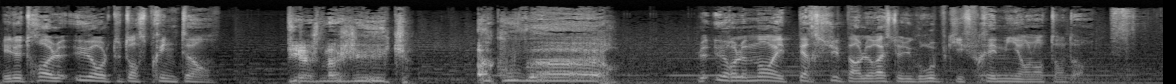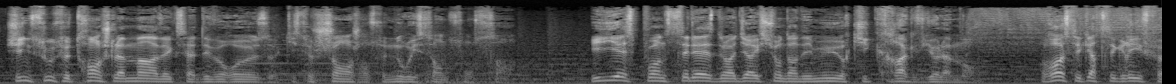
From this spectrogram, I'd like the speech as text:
et le troll hurle tout en sprintant. Piège magique À couvert Le hurlement est perçu par le reste du groupe qui frémit en l'entendant. Shinsu se tranche la main avec sa dévoreuse, qui se change en se nourrissant de son sang. Ilyes pointe Céleste dans la direction d'un des murs qui craque violemment. Ross écarte ses griffes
